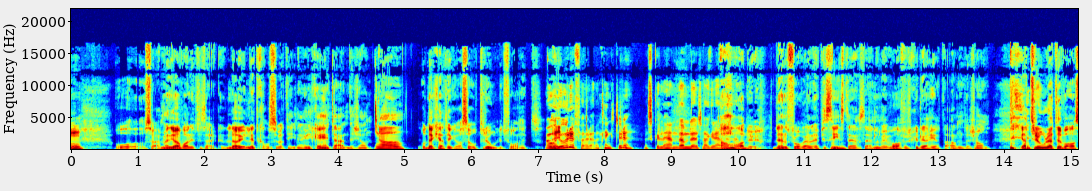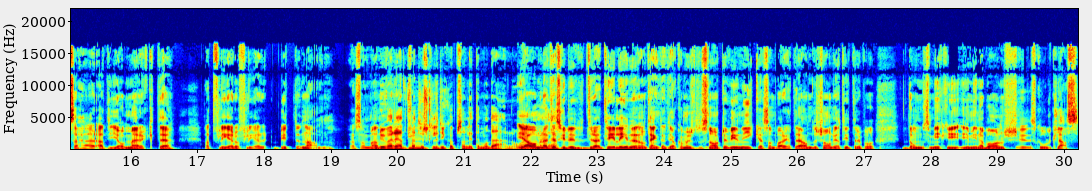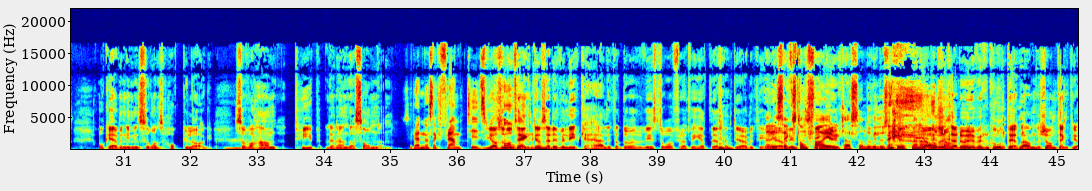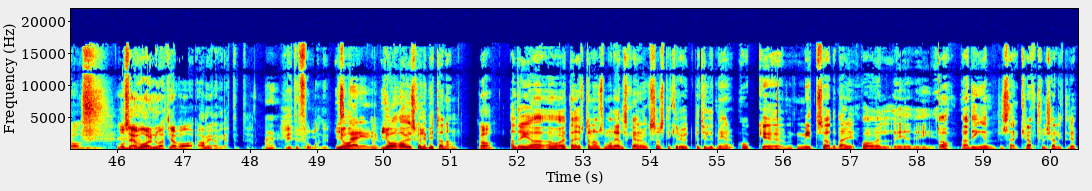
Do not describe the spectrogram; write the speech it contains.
och så här, men jag var lite så här löjligt konservativ. Nej, vi ska heta Andersson. Ja. Och det kan jag tycka var så otroligt fånigt. Vad oroade du för? Då? Vad tänkte du? Vad skulle hända om du tar grannarna? Ja du, den frågan är precis den jag ställer mig. Varför skulle jag heta Andersson? Jag tror att det var så här att jag märkte att fler och fler bytte namn. Alltså man, Och du var rädd för att du skulle dyka upp som lite modern? Och Ja, men lite... att jag skulle tra- trilla in i den och tänkte att jag kommer snart är vi unika som bara heter Andersson. Jag tittade på de som gick i, i mina barns eh, skolklass och även i min sons hockeylag. Så var han typ den enda sonen. Så du hade någon slags framtidsvision? Ja, så då tänkte jag så här, det är väl lika härligt att då, vi står för att vi heter, jag ska inte göra mig till. När det är jag vill 16 inte sticka fire i klassen, då vill du sticka ut med en Ja, men Andersson. så här, då är det väl coolt att heta Andersson tänkte jag. Och sen var det nog att jag var, ja men jag vet inte, Nej. lite fånigt. Jag, jag var- skulle byta namn. Ja, Andrea har ett efternamn som hon älskar och som sticker ut betydligt mer. Och eh, mitt Söderberg var väl, eh, ja, jag hade ingen så här kraftfull kärlek till det.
